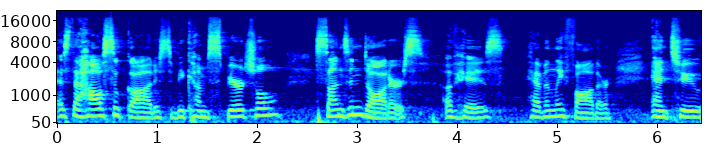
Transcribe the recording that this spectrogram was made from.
as the house of God is to become spiritual sons and daughters of his heavenly Father and to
